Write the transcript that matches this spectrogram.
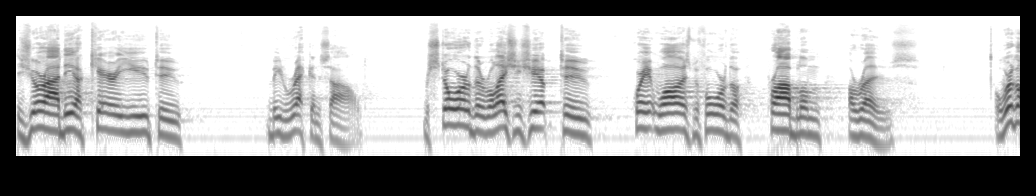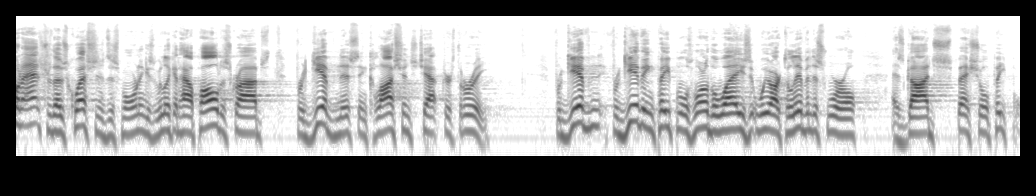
Does your idea carry you to be reconciled? Restore the relationship to where it was before the problem arose? Well, we're going to answer those questions this morning as we look at how Paul describes forgiveness in Colossians chapter 3. Forgive, forgiving people is one of the ways that we are to live in this world as God's special people.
